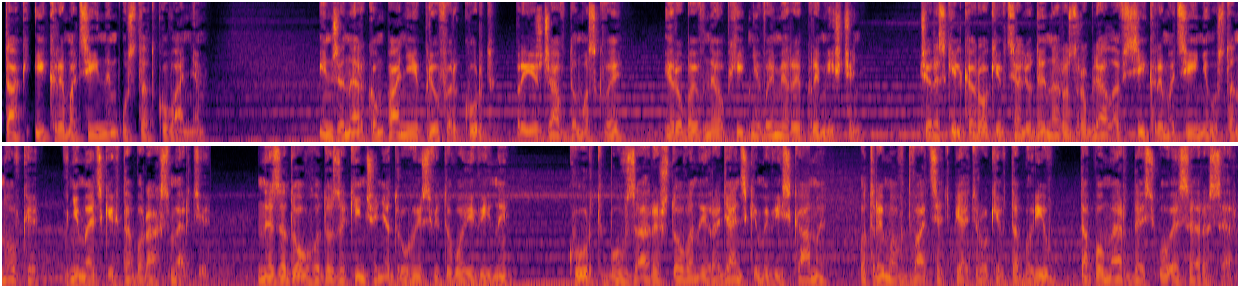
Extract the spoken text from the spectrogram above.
так і кремаційним устаткуванням. Інженер компанії Прюфер Курт приїжджав до Москви і робив необхідні виміри приміщень. Через кілька років ця людина розробляла всі кремаційні установки в німецьких таборах смерті. Незадовго до закінчення Другої світової війни Курт був заарештований радянськими військами, отримав 25 років таборів та помер десь у СРСР.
